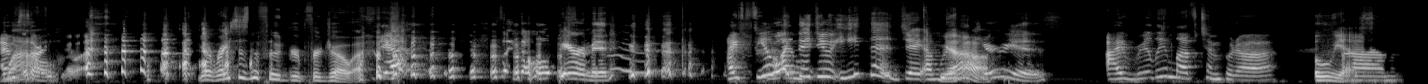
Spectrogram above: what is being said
i'm Wow. sorry Joa. yeah, rice is the food group for Joa. Yeah. it's like the whole pyramid. i feel what I- did you eat then, Jay? I'm really Yeah. curious. I really love tempura. Oh, yes. Um,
